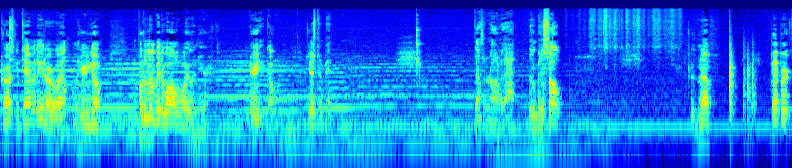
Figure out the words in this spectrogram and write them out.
cross-contaminate our oil? Well, here you go. Put a little bit of olive oil in here. There you go. Just a bit. Nothing wrong with that. A little bit of salt. Good enough. Pepper.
